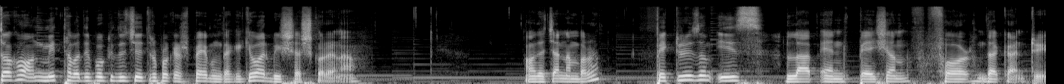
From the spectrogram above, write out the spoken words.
তখন মিথ্যাবাদীর প্রকৃত চরিত্র প্রকাশ পায় এবং তাকে কেউ আর বিশ্বাস করে না। আমাদের চার নম্বর। Patriotism is love and passion for the country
